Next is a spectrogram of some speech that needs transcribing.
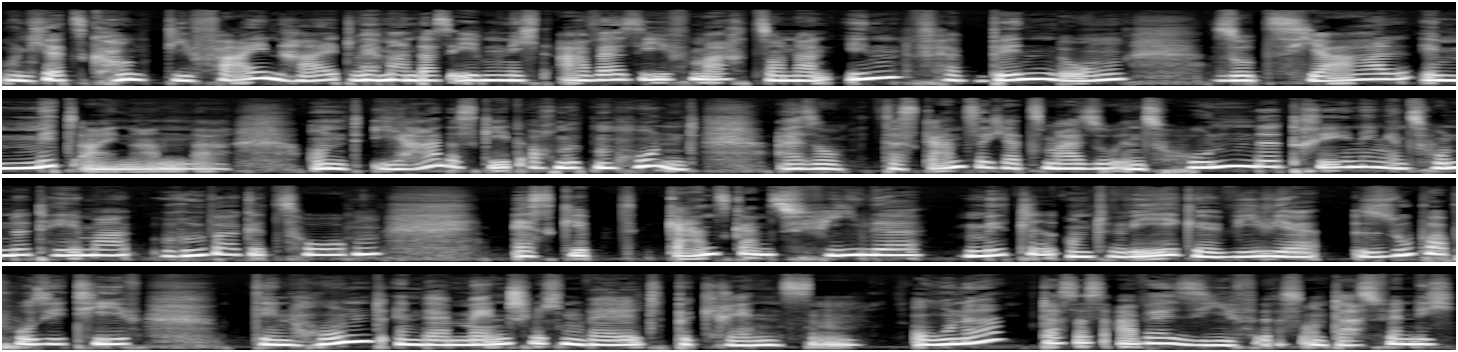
und jetzt kommt die Feinheit, wenn man das eben nicht aversiv macht, sondern in Verbindung, sozial im Miteinander. Und ja, das geht auch mit dem Hund. Also das Ganze jetzt mal so ins Hundetraining, ins Hundethema rübergezogen. Es gibt ganz, ganz viele Mittel und Wege, wie wir super positiv den Hund in der menschlichen Welt begrenzen ohne dass es aversiv ist. Und das finde ich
